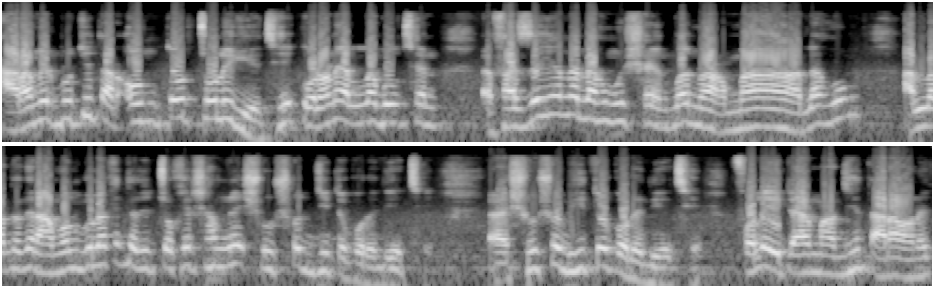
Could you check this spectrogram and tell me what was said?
হারামের প্রতি তার অন্তর চলে গিয়েছে। কোরআনে আল্লাহ বলছেন ফাজাইয়ানা লাহুম শাইতানু আমালাহুম আল্লাহ তাদের আমলগুলোকে তাদের চোখের সামনে সুসজ্জিত করে দিয়েছে সুশোভিত করে দিয়েছে। ফলে এটার মাঝে তারা অনেক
